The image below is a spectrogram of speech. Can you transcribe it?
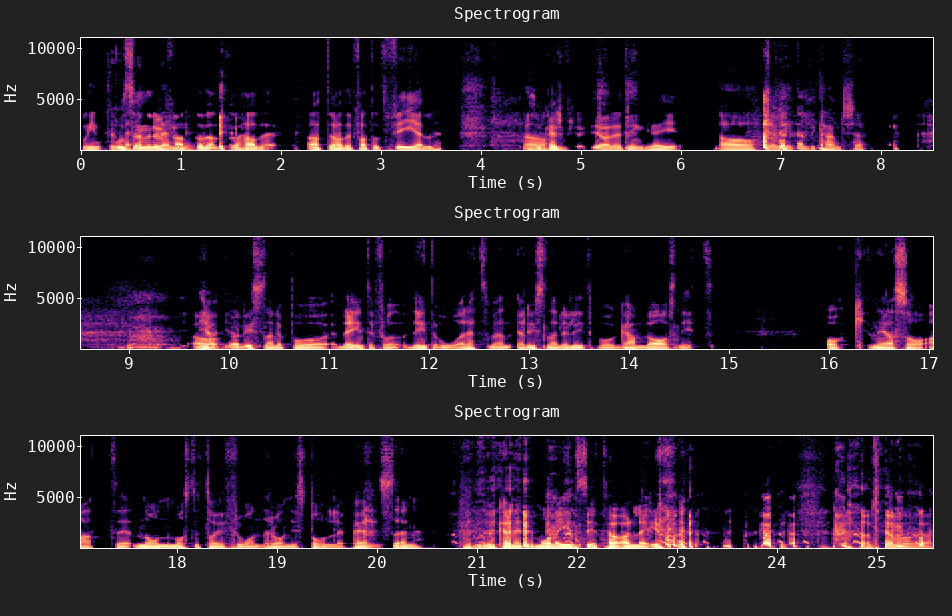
och inte Och sen när du fattade att du hade, att du hade fattat fel, så Ja. kanske försökte göra det till en grej. ja, jag vet inte, kanske. Ja. Jag, jag lyssnade på, det är, inte från, det är inte årets, men jag lyssnade lite på gamla avsnitt. Och när jag sa att eh, någon måste ta ifrån Ronny Stolle penseln, för nu kan han inte måla in sig i ett hörn längre. Ja, den var bra.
